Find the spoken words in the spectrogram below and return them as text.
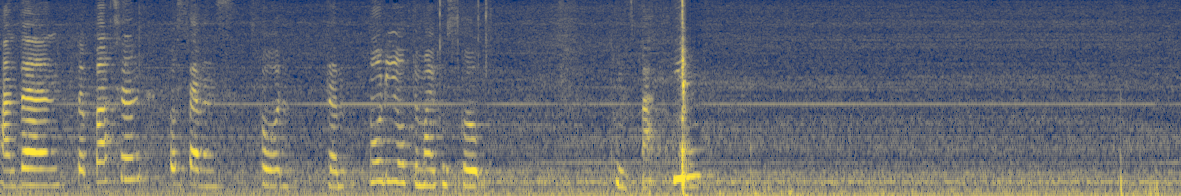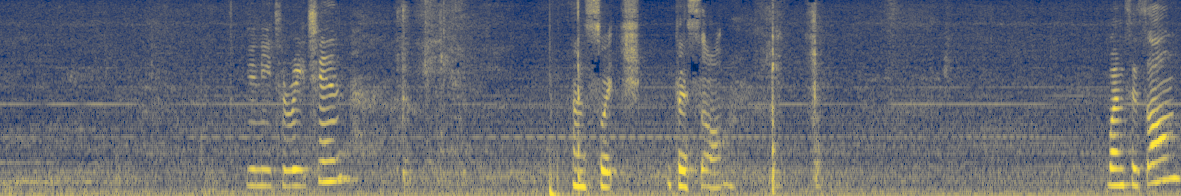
And then the button for, seven, for the body of the microscope is back here. You need to reach in and switch this on. Once it's on,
